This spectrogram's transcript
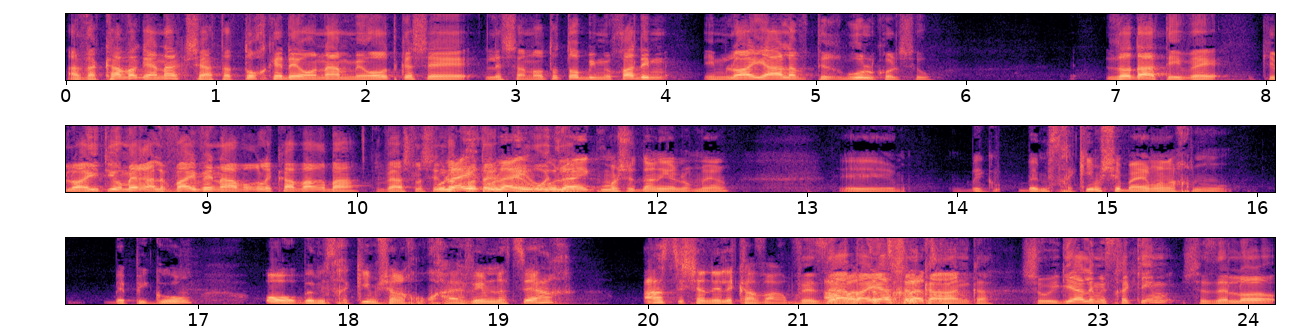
אז הקו הגנה, כשאתה תוך כדי עונה, מאוד קשה לשנות אותו, במיוחד אם, אם לא היה עליו תרגול כלשהו. זו דעתי, וכאילו הייתי אומר, הלוואי ונעבור לקו 4, וה-30 אולי, דקות אולי, הראו את זה. אולי, כמו שדניאל אומר, אה, במשחקים שבהם אנחנו בפיגור, או במשחקים שאנחנו חייבים לנצח, אז תשנה לקו 4. וזה הבעיה של קרנקה, שהוא הגיע למשחקים שזה לא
